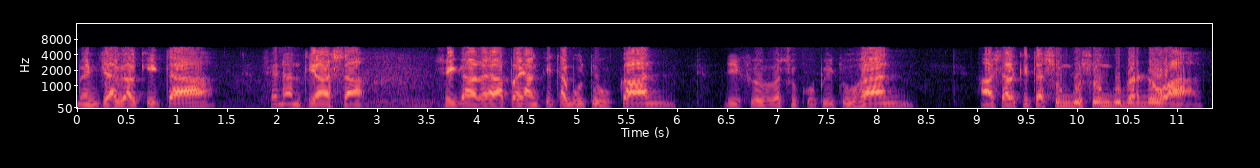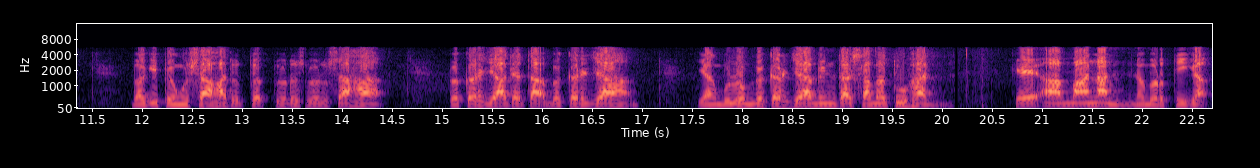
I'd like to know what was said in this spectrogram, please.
Menjaga kita senantiasa. Segala apa yang kita butuhkan dicukupi Tuhan. Asal kita sungguh-sungguh berdoa bagi pengusaha tetap terus berusaha, bekerja tetap bekerja, yang belum bekerja minta sama Tuhan. Keamanan nomor tiga.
